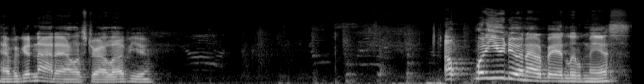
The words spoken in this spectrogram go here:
Have a good night, Alistair. I love you. Oh, what are you doing out of bed, little miss?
